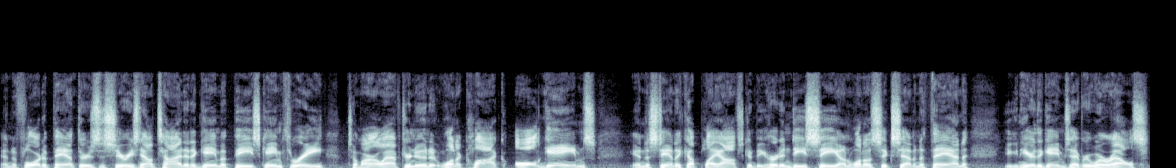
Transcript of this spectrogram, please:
and the Florida Panthers, the series now tied at a game apiece. Game three, tomorrow afternoon at 1 o'clock. All games in the Stanley Cup playoffs can be heard in D.C. on 1067 The Fan. You can hear the games everywhere else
